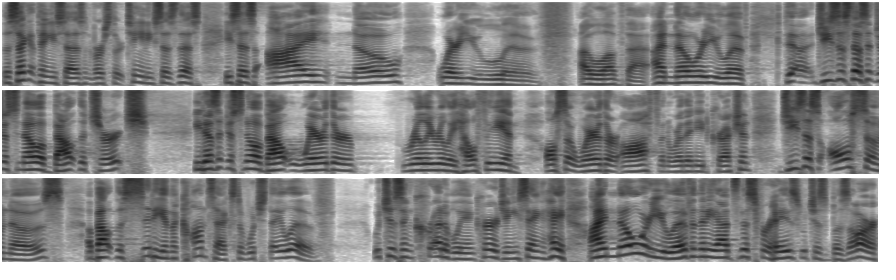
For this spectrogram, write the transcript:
The second thing he says in verse 13, he says this He says, I know where you live. I love that. I know where you live. Jesus doesn't just know about the church, he doesn't just know about where they're really, really healthy and also where they're off and where they need correction. Jesus also knows about the city and the context of which they live which is incredibly encouraging. He's saying, Hey, I know where you live. And then he adds this phrase, which is bizarre.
